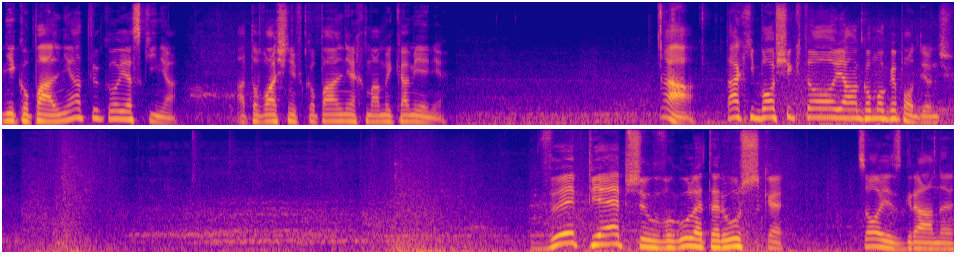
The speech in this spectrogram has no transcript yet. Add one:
nie kopalnia, tylko jaskinia. A to właśnie w kopalniach mamy kamienie. A, taki bosik to ja go mogę podjąć. Wypieprzył w ogóle tę różkę. Co jest grane?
